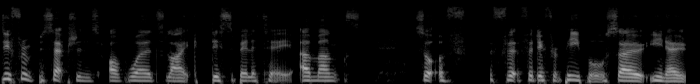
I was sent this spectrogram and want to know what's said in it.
different perceptions of words like disability amongst sort of for, for different people. So, you know,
